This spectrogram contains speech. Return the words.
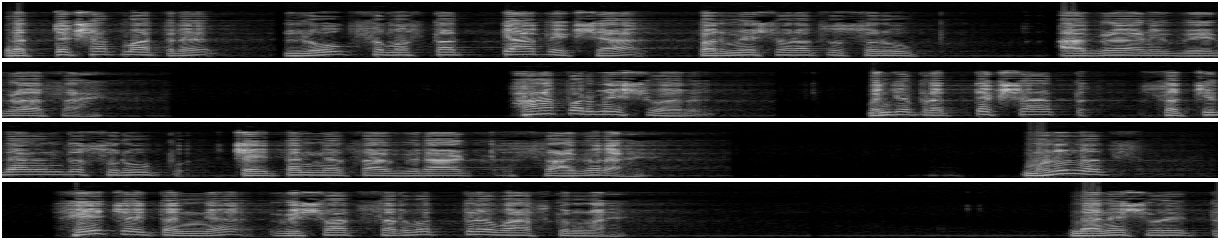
प्रत्यक्षात मात्र लोक समजतात त्यापेक्षा परमेश्वराचं स्वरूप आगळं आणि वेगळं असं आहे. हा परमेश्वर म्हणजे प्रत्यक्षात सच्चिदानंद स्वरूप चैतन्याचा विराट सागर आहे. म्हणूनच हे चैतन्य विश्वात सर्वत्र वास करून आहे. ज्ञानेश्वरीत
